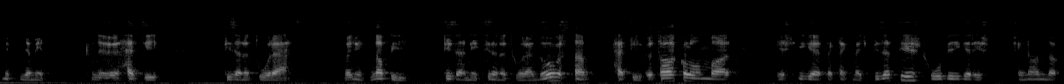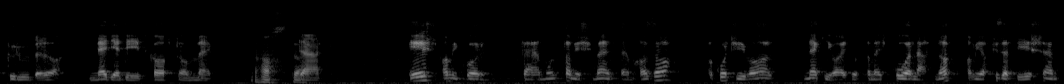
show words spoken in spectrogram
mit tudjam én, heti 15 órát, vagy mint napi 14-15 órát dolgoztam, heti 5 alkalommal, és ígértek nekem egy fizetést hóvégére, és én annak körülbelül a negyedét kaptam meg. Azt a... Tehát, és amikor felmondtam és mentem haza, a kocsival nekihajtottam egy korlátnak, ami a fizetésem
